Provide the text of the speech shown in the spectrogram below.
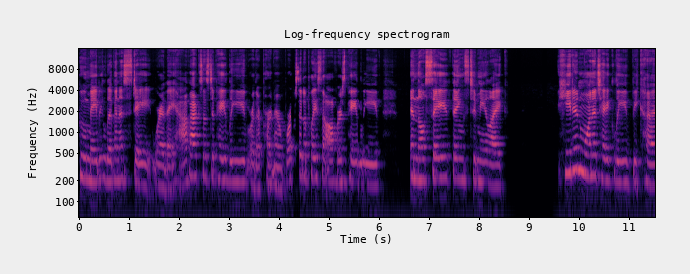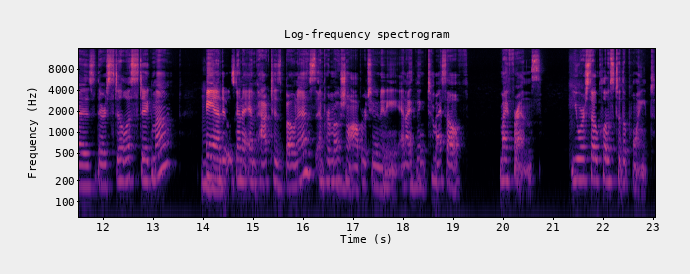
who maybe live in a state where they have access to paid leave or their partner works at a place that offers paid leave, and they'll say things to me like, "He didn't wanna take leave because there's still a stigma mm-hmm. and it was going to impact his bonus and promotional mm-hmm. opportunity. And I mm-hmm. think to myself, my friends, you are so close to the point.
